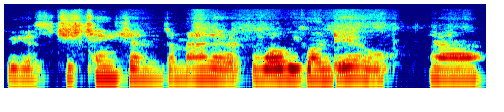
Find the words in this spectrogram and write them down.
because it just changed the matter of what we're gonna do, you know.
